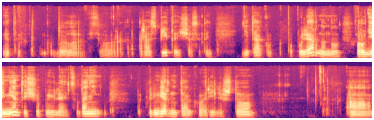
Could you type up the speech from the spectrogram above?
это было все разбито, и сейчас это не так популярно, но рудимент еще появляется. Вот они примерно так говорили, что а,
